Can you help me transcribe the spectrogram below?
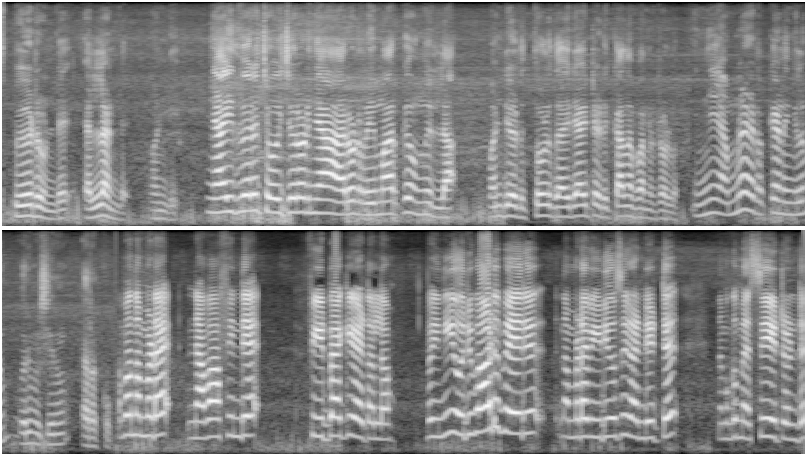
സ്പീഡുണ്ട് എല്ലാം ഉണ്ട് വണ്ടി. ഞാൻ ഇതുവരെ ചോദിച്ചവരോട് ഞാൻ ആരോട് റീമാർക്ക് ഒന്നുമില്ല. വണ്ടി എടുത്തോളൂ ധൈര്യമായിട്ട് എടുക്കാമെന്ന് പറഞ്ഞിട്ടുള്ളൂ. ഇനി നമ്മൾ ഇറക്കുകയാണെങ്കിലും ഒരു മെഷീനും ഇറക്കും. അപ്പോൾ നമ്മുടെ നവാഫിന്റെ ഫീഡ്ബാക്ക് കേട്ടല്ലോ. അപ്പോൾ ഇനി ഒരുപാട് പേര് നമ്മുടെ വീഡിയോസ് കണ്ടിട്ട് നമുക്ക് മെസ്സേജ് ചെയ്തിട്ടുണ്ട്.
